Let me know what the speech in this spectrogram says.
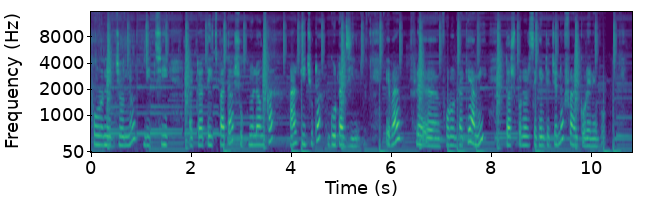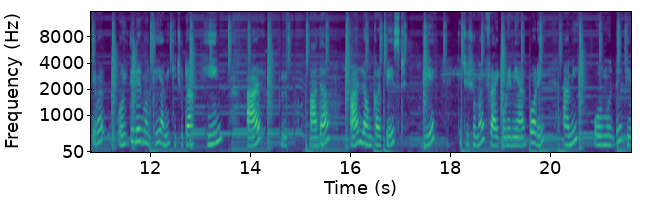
ফোড়নের জন্য দিচ্ছি একটা তেজপাতা, শুকনো লঙ্কা আর কিছুটা গোটা জিরে। এবার ফোড়নটাকে আমি দশ পনেরো সেকেন্ডের জন্য ফ্রাই করে নেব। এবার ওই তেলের মধ্যেই আমি কিছুটা হিং আর আদা আর লঙ্কার পেস্ট দিয়ে কিছু সময় ফ্রাই করে নেওয়ার পরে আমি ওর মধ্যে যে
